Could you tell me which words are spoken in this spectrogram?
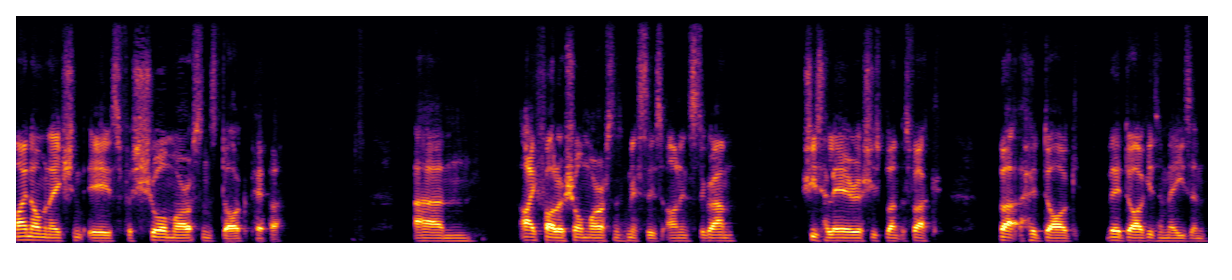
my nomination is for Sean Morrison's dog Pippa. Um, I follow Sean Morrison's missus on Instagram. She's hilarious. She's blunt as fuck, but her dog, their dog, is amazing.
